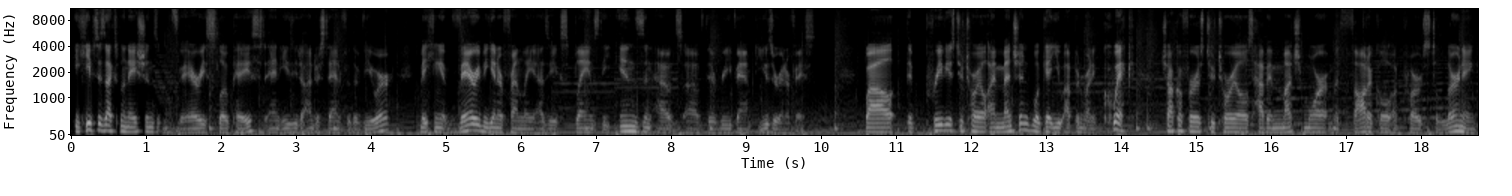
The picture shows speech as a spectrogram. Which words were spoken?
He keeps his explanations very slow paced and easy to understand for the viewer, making it very beginner friendly as he explains the ins and outs of the revamped user interface. While the previous tutorial I mentioned will get you up and running quick, Chocofur's tutorials have a much more methodical approach to learning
